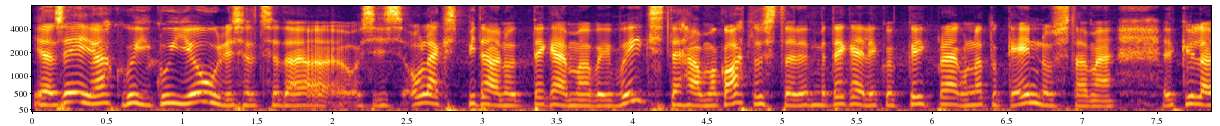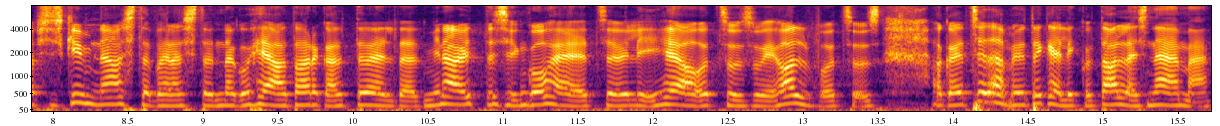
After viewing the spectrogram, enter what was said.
ja see jah, kui, kui jõuliselt seda siis oleks pidanud tegema või võiks teha, ma kahtlustan, et me tegelikult kõik praegu natuke ennustame, et küllap siis kümne aasta pärast on nagu hea targalt öelda, et mina ütlesin kohe, et see oli hea otsus või halb otsus. aga et seda me ju tegelikult alles näeme.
